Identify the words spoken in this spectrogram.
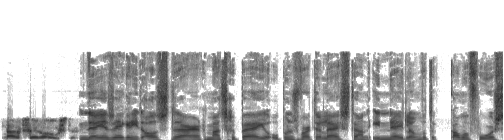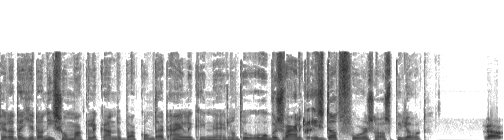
naar het Verre Oosten. Nee, en zeker niet. Als daar maatschappijen op een zwarte lijst staan in Nederland... want ik kan me voorstellen dat je dan niet zo makkelijk aan de bak komt uiteindelijk in Nederland. Hoe, hoe bezwaarlijk is dat voor ze als piloot? Nou,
